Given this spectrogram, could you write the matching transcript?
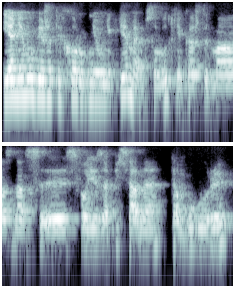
Ja nie mówię, że tych chorób nie unikniemy, absolutnie, każdy ma z nas y, swoje zapisane tam u góry.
